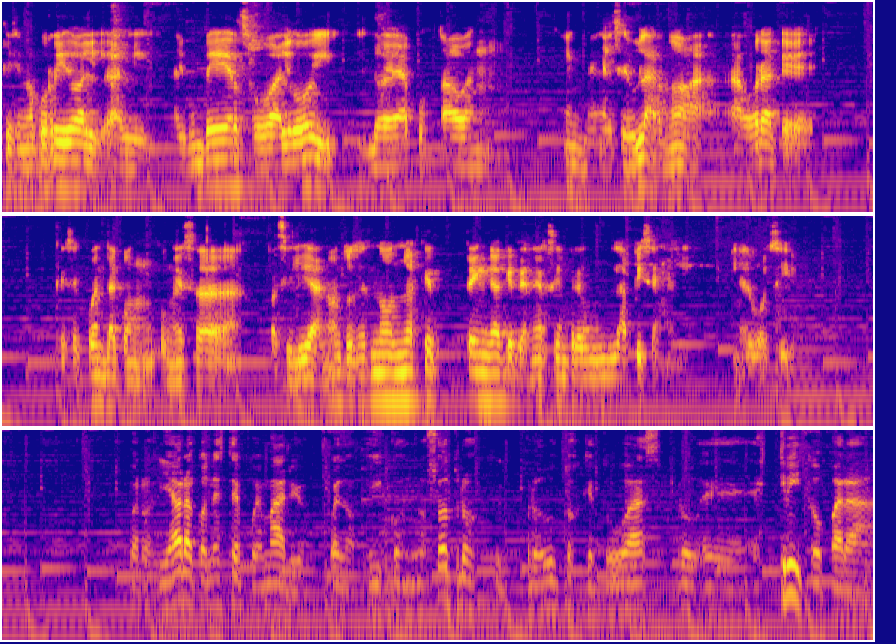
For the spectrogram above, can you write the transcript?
que se me ha ocurrido algún verso o algo y, lo he apuntado en, el celular, ¿no? ahora que, que, se cuenta con, con, esa facilidad, ¿no? Entonces no, no es que tenga que tener siempre un lápiz en el, en el bolsillo. Bueno, y ahora con este poemario, bueno, y con los otros productos que tú has eh, escrito para,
